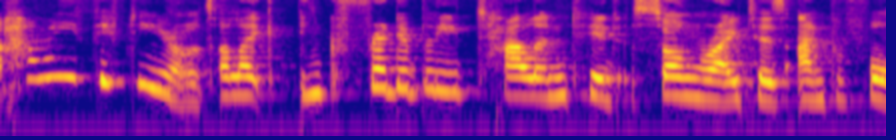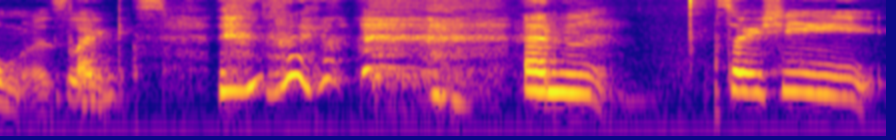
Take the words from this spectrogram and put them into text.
how many fifteen year olds are like incredibly talented songwriters and performers? Like, um, so she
